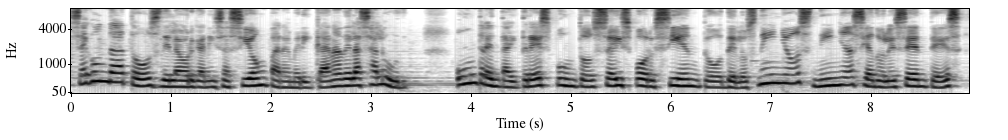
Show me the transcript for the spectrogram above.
Según datos de la Organización Panamericana de la Salud, un 33.6% de los niños, niñas y adolescentes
